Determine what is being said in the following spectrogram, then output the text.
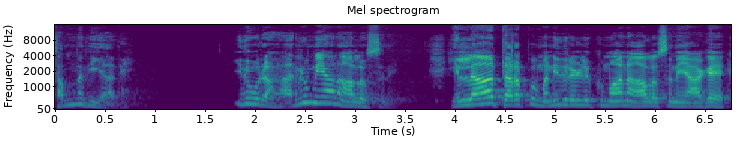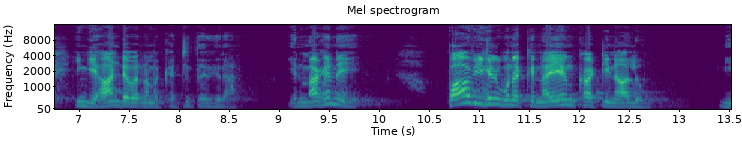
சம்மதியாதே. இது ஒரு அருமையான ஆலோசனை. எல்லா தரப்பு மனிதர்களுக்குமான ஆலோசனையாக இங்கே ஆண்டவர் நமக்கு கற்றுத்தருகிறார் என் மகனே பாவிகள் உனக்கு நயம் காட்டினாலும் நீ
